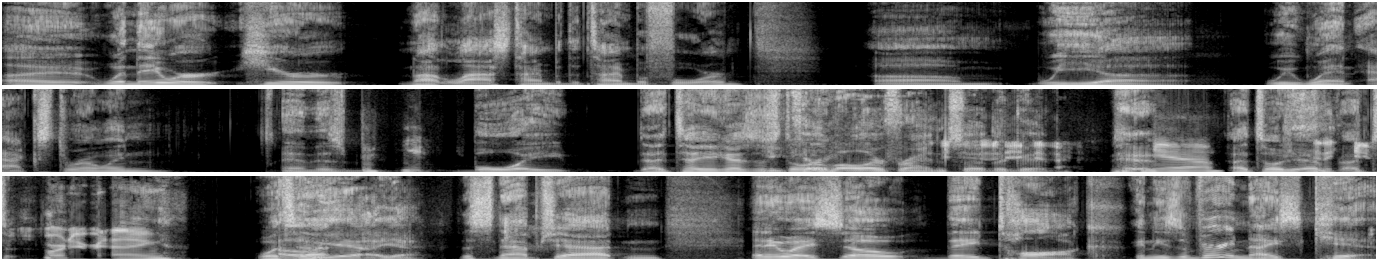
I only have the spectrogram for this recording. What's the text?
uh, when they were here not last time but the time before. Um, we uh, we went axe throwing and this boy did I tell you guys the You story? killed all our friends, so they're good. Yeah. I told you. I, and I t- everything. what's oh that? yeah, yeah. the Snapchat and anyway, so they talk and he's a very nice kid.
